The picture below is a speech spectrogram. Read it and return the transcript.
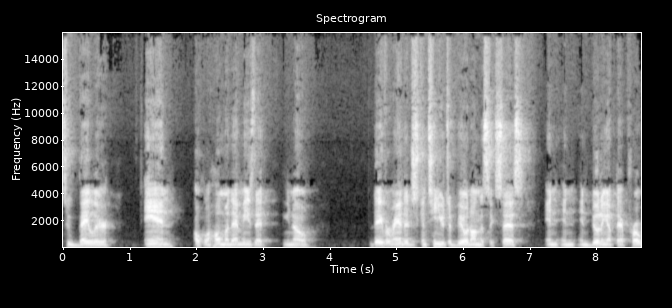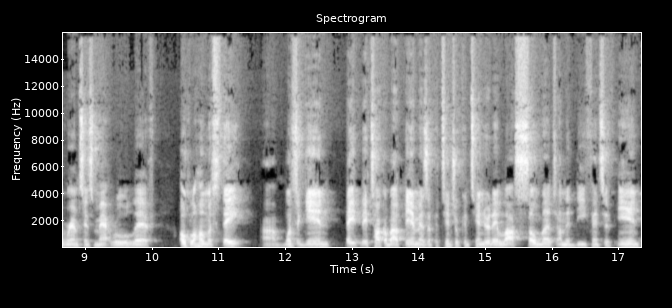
to Baylor and Oklahoma, that means that, you know, Dave Aranda just continued to build on the success in, in, in building up that program since Matt Rhule left. Oklahoma State, uh, once again, they, they talk about them as a potential contender. They lost so much on the defensive end.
